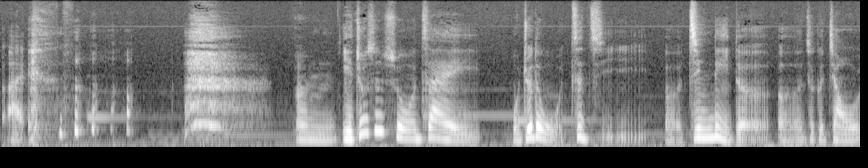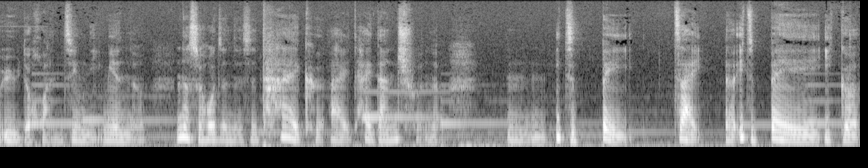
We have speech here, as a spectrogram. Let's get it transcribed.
爱。嗯，也就是说，在我觉得我自己呃经历的呃这个教育的环境里面呢，那时候真的是太可爱、太单纯了。嗯，一直被在一直被一个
